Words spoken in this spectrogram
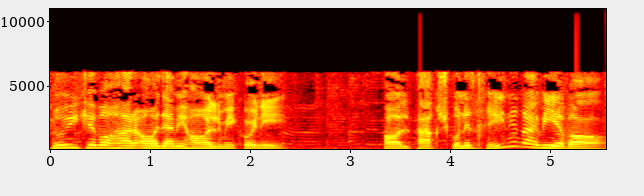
تویی که با هر آدمی حال می‌کنی حال پخش کنید خیلی قویه با.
